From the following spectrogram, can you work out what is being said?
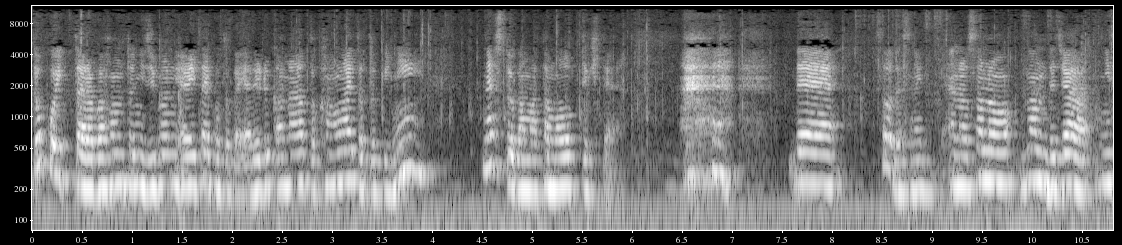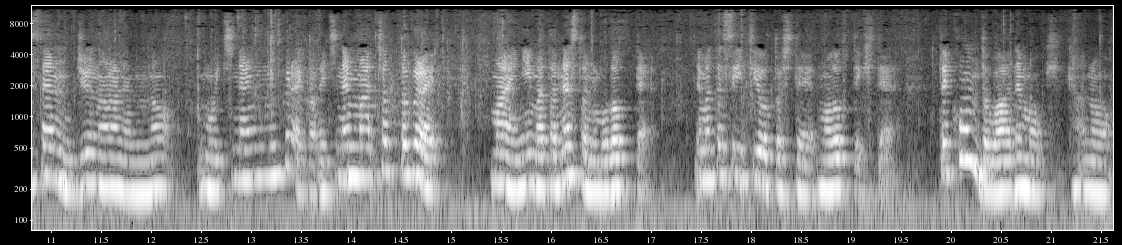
どこ行ったらば本当に自分のやりたいことがやれるかなと考えた時にネストがまた戻ってきて。でそうですね。あのそのなんでじゃあ2017年のもう1年ぐらいかな。1年前ちょっとぐらい前にまたネストに戻って。でまた CTO として戻ってきて。で今度はでもあの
